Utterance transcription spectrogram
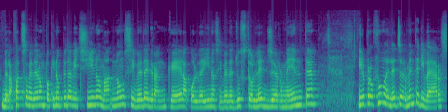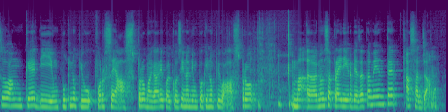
Ve la faccio vedere un pochino più da vicino ma non si vede granché la polverina si vede giusto leggermente. Il profumo è leggermente diverso anche di un pochino più forse aspro magari qualcosina di un pochino più aspro ma eh, non saprei dirvi esattamente. Assaggiamo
